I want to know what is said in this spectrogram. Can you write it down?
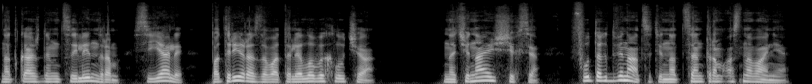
Над каждым цилиндром сияли по три розовато-лиловых луча, начинающихся в футах 12 над центром основания.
